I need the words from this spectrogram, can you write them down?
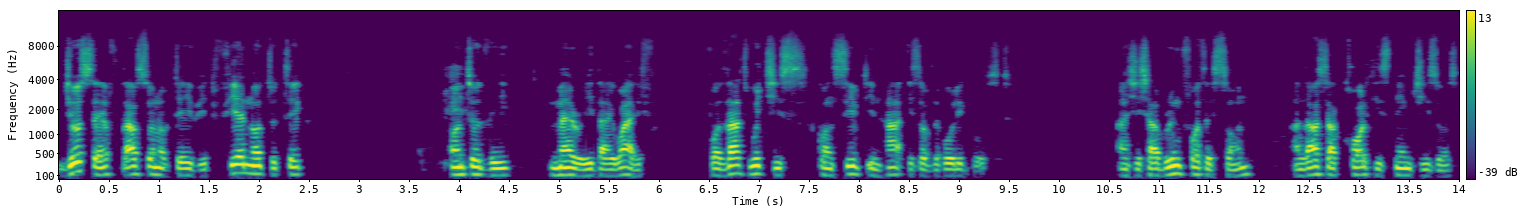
Joseph, thou son of David, fear not to take unto thee Mary, thy wife, for that which is conceived in her is of the Holy Ghost. And she shall bring forth a son, and thou shalt call his name Jesus,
